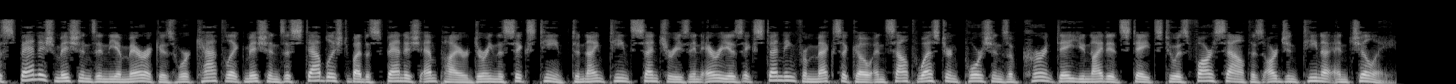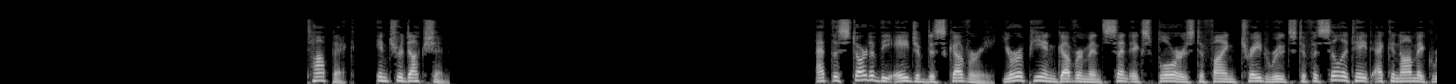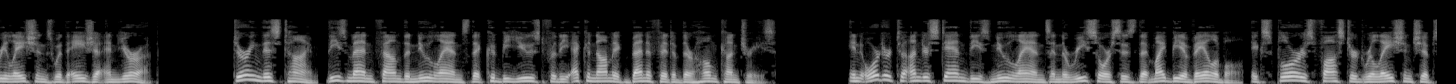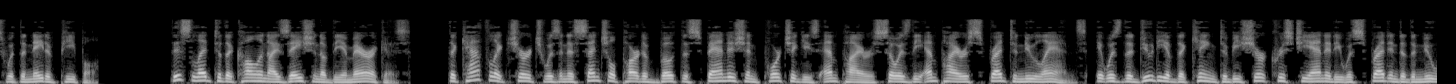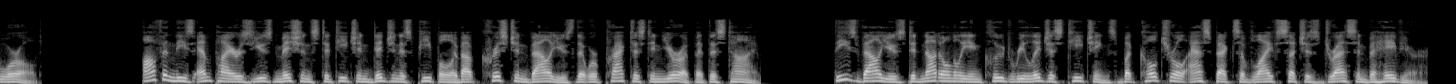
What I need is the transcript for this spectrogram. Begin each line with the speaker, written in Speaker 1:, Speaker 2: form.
Speaker 1: The Spanish missions in the Americas were Catholic missions established by the Spanish Empire during the 16th to 19th centuries in areas extending from Mexico and southwestern portions of current-day United States to as far south as Argentina and Chile. Introduction At the start of the Age of Discovery, European governments sent explorers to find trade routes to facilitate economic relations with Asia and Europe. During this time, these men found the new lands that could be used for the economic benefit of their home countries. In order to understand these new lands and the resources that might be available, explorers fostered relationships with the native people. This led to the colonization of the Americas. The Catholic Church was an essential part of both the Spanish and Portuguese empires so as the empires spread to new lands, it was the duty of the king to be sure Christianity was spread into the New World. Often these empires used missions to teach indigenous people about Christian values that were practiced in Europe at this time. These values did not only include religious teachings but cultural aspects of life such as dress and behavior.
